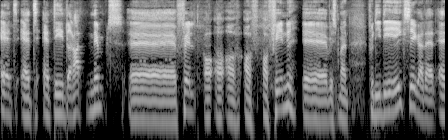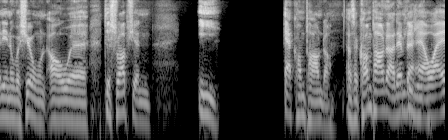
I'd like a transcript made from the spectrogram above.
at, at, at det er et ret nemt øh, felt at, at, at, at, at finde, øh, hvis man, fordi det er ikke sikkert, at, at innovation og øh, disruption i er compounder. Altså compounder er dem, der er over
